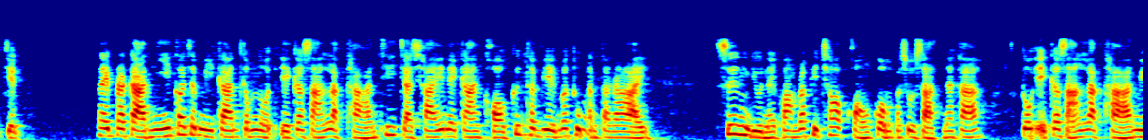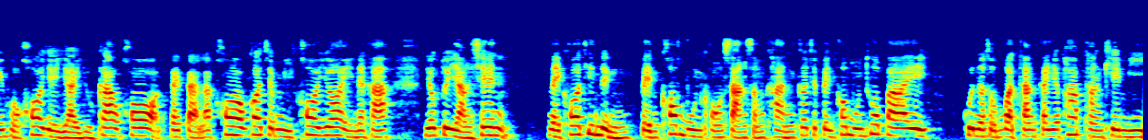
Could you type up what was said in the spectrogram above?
2567 ในประกาศนี้ก็จะมีการกำหนดเอกสารหลักฐานที่จะใช้ในการขอขึ้นทะเบียนวัตถุอันตราย ซึ่งอยู่ในความรับผิดชอบของกรมปศุสัตว์นะคะ ตัวเอกสารหลักฐานมีหัวข้อใหญ่ ๆ อยู่ 9 ข้อแต่แต่ละข้อก็จะมีข้อย่อยนะคะ ยกตัวอย่างเช่น ในข้อที่ 1 เป็นข้อมูลของสารสำคัญ ก็จะเป็นข้อมูลทั่วไป คุณสมบัติทางกายภาพทางเคมี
